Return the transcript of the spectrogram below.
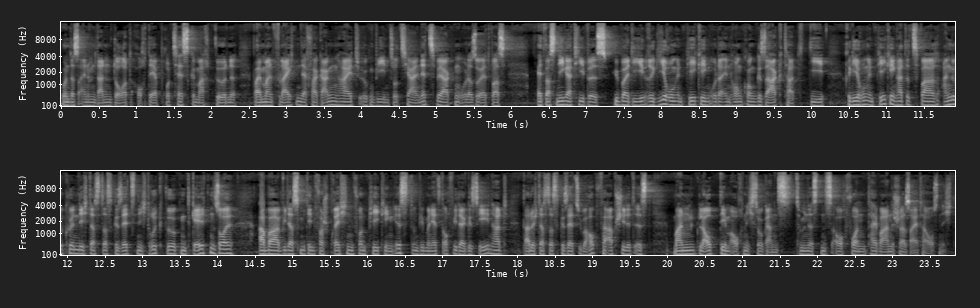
und dass einem dann dort auch der Prozess gemacht würde, weil man vielleicht in der Vergangenheit irgendwie in sozialen Netzwerken oder so etwas etwas Negatives über die Regierung in Peking oder in Hongkong gesagt hat. Die Regierung in Peking hatte zwar angekündigt, dass das Gesetz nicht rückwirkend gelten soll, aber wie das mit den Versprechen von Peking ist und wie man jetzt auch wieder gesehen hat, dadurch, dass das Gesetz überhaupt verabschiedet ist, man glaubt dem auch nicht so ganz, zumindest auch von taiwanischer Seite aus nicht.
